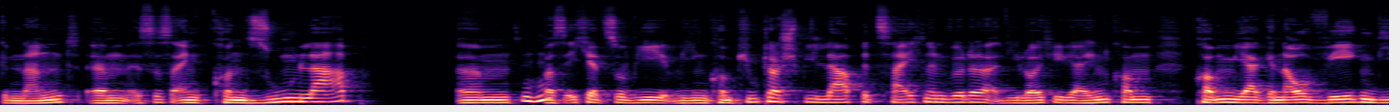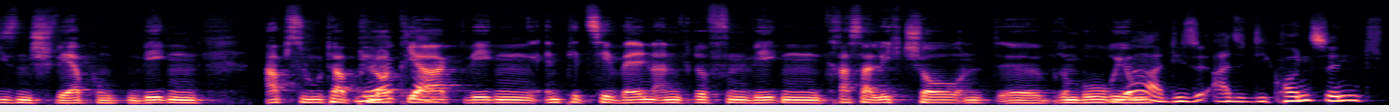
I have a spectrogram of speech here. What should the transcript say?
genannt. Ähm, es ist ein Konsumlab ähm, Mhm. was ich jetzt so wie, wie ein Computerspiellab bezeichnen würde. Die Leute, die da hinkommen, kommen ja genau wegen diesen Schwerpunkten, wegen absoluter Plotjagd, wegen NPC-Wellenangriffen, wegen krasser Lichtshow und äh, Brimborium. Ja, diese, also die Cons sind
